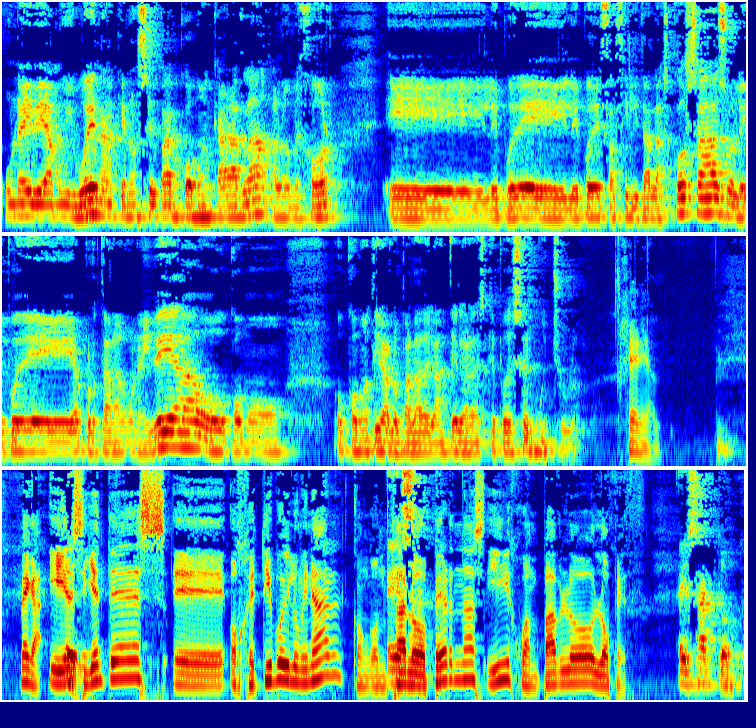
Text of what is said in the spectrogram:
una idea muy buena, que no sepan cómo encararla, a lo mejor eh, le, puede, le puede facilitar las cosas o le puede aportar alguna idea o cómo, o cómo tirarlo para adelante. La verdad es que puede ser muy chulo. Genial. Venga, y el siguiente es eh, Objetivo Iluminar con Gonzalo Pernas y Juan Pablo López. Exacto.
